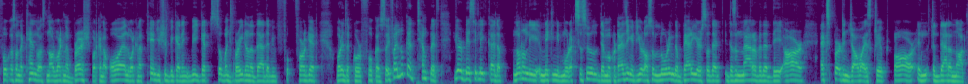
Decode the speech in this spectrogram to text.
focus on the canvas, not what kind of brush, what kind of oil, what kind of paint you should be getting. We get so much buried under that that we forget what is the core focus. So if I look at templates, you're basically kind of not only making it more accessible, democratizing it, you're also lowering the barrier so that it doesn't matter whether they are expert in JavaScript or in that or not.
